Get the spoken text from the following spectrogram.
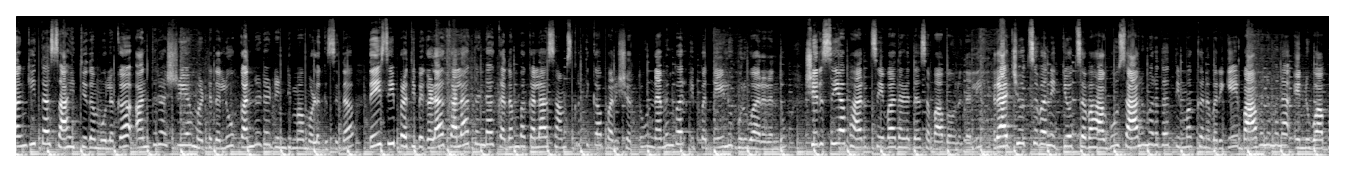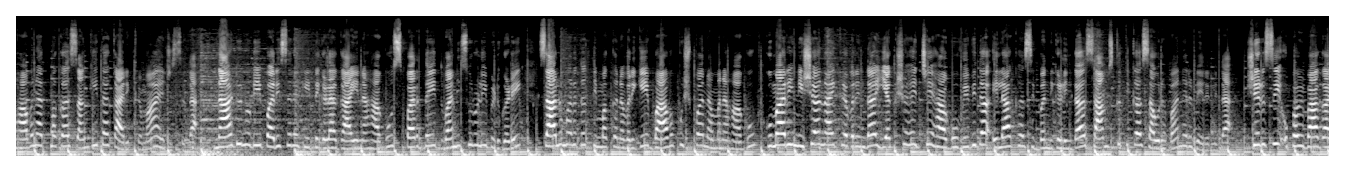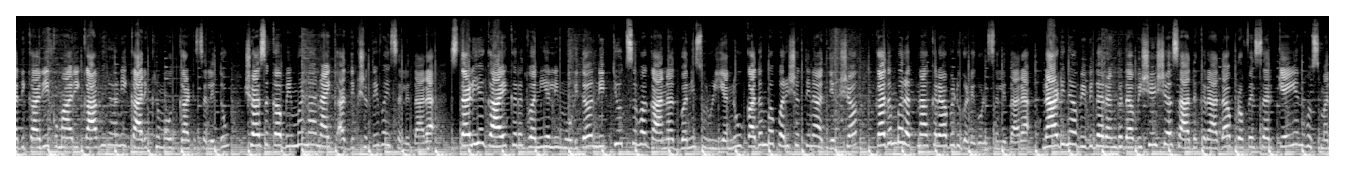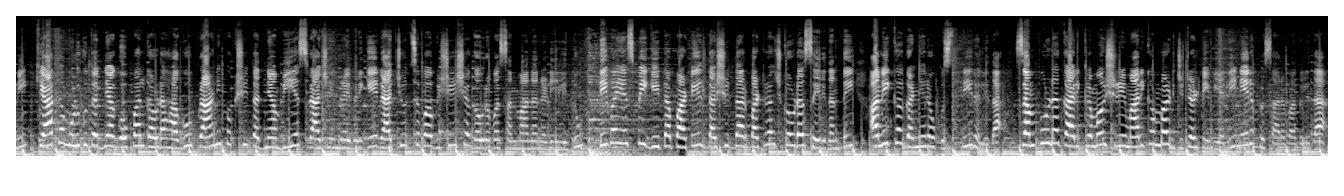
ಸಂಗೀತ ಸಾಹಿತ್ಯದ ಮೂಲಕ ಅಂತಾರಾಷ್ಟ್ರೀಯ ಮಟ್ಟದಲ್ಲೂ ಕನ್ನಡ ಡಿಂಡಿಮ ಮೊಳಗಿಸಿದ ದೇಸಿ ಪ್ರತಿಭೆಗಳ ಕಲಾತಂಡ ಕದಂಬ ಕಲಾ ಸಾಂಸ್ಕೃತಿಕ ಪರಿಷತ್ತು ನವೆಂಬರ್ ಇಪ್ಪತ್ತೇಳು ಗುರುವಾರರಂದು ಶಿರಸಿಯ ಭಾರತ್ ಸೇವಾದಳದ ಸಭಾಭವನದಲ್ಲಿ ರಾಜ್ಯೋತ್ಸವ, ನಿತ್ಯೋತ್ಸವ ಹಾಗೂ ಸಾಲುಮರದ ತಿಮ್ಮಕ್ಕನವರಿಗೆ ಭಾವನಮನ ಎನ್ನುವ ಭಾವನಾತ್ಮಕ ಸಂಗೀತ ಕಾರ್ಯಕ್ರಮ ಆಯೋಜಿಸಿದ ನಾಡು ನುಡಿ ಪರಿಸರ ಗೀತೆಗಳ ಗಾಯನ ಹಾಗೂ ಸ್ಪರ್ಧೆ, ಧ್ವನಿ ಸುರುಳಿ ಬಿಡುಗಡೆ, ಸಾಲುಮರದ ತಿಮ್ಮಕ್ಕನವರಿಗೆ ಭಾವಪುಷ್ಪ ನಮನ ಹಾಗೂ ಕುಮಾರಿ ನಿಶಾ ನಾಯ್ಕ್ ರವರಿಂದ ಯಕ್ಷ ಹೆಜ್ಜೆ ಹಾಗೂ ವಿವಿಧ ಇಲಾಖಾ ಸಿಬ್ಬಂದಿಗಳಿಂದ ಸಾಂಸ್ಕೃತಿಕ ಸೌರಭ ನೆರವೇರಲಿದೆ. ಶಿರಸಿ ಉಪವಿಭಾಗಾಧಿಕಾರಿ ಕುಮಾರಿ ಕಾವಿರಾಣಿ ಕಾರ್ಯಕ್ರಮ ಉದ್ಘಾಟಿಸಲಿದ್ದು, ಶಾಸಕ ಭೀಮಣ್ಣ ನಾಯ್ಕ ಅಧ್ಯಕ್ಷತೆ ವಹಿಸಲಿದ್ದಾರೆ. ಸ್ಥಳೀಯ ಗಾಯಕರ ಧ್ವನಿಯಲ್ಲಿ ಮೂಡಿದ ನಿತ್ಯೋತ್ಸವ ಗಾನ ಧ್ವನಿ ಸುರುಳಿಯನ್ನು ಕದಂಬ ಪರಿಷತ್ತಿನ ಅಧ್ಯಕ್ಷ ಕದಂಬ ರತ್ನಾಕರ ಬಿಡುಗಡೆಗೊಳಿಸಲಿದ್ದಾರೆ. ನಾಡಿನ ವಿವಿಧ ರಂಗದ ವಿಶೇಷ ಸಾಧಕರಾದ ಪ್ರೊಫೆಸರ್ ಕೆಎನ್ ಹೊಸ್ಮನಿ, ಖ್ಯಾತ ಮುಳುಗು ತಜ್ಞ ಗೋಪಾಲ್ ಗೌಡ ಹಾಗೂ ಪ್ರಾಣಿ ಪಕ್ಷಿ ತಜ್ಞ ಬಿಎಸ್ ರಾಜೇಂದ್ರ ಇವರಿಗೆ ರಾಜ್ಯೋತ್ಸವ ವಿಶೇಷ ಗೌರವ ಸನ್ಮಾನ ನಡೆಯಲಿದ್ದು ಡಿವೈಎಸ್ಪಿ ಗೀತಾ ಪಾಟೀಲ್, ತಹಶೀಲ್ದಾರ್ ಪಟ್ರಾಜ್ ಗೌಡ ಸೇರಿದಂತೆ ಅನೇಕ ಗಣ್ಯರ ಉಪಸ್ಥಿತಿ ಇರಲಿದೆ. ಸಂಪೂರ್ಣ ಕಾರ್ಯಕ್ರಮ ಶ್ರೀ ಮಾರಿಕಾಂಬಾ ಡಿಜಿಟಲ್ ಟಿವಿಯಲ್ಲಿ ನೇರ ಪ್ರಸಾರವಾಗಲಿದೆ.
